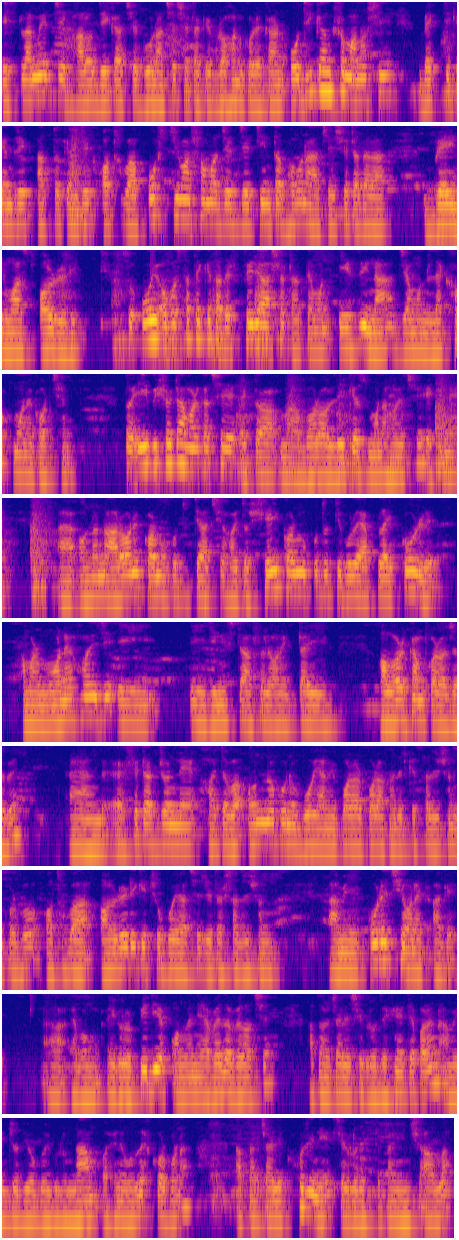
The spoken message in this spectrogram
ইসলামের যে ভালো দিক আছে, গুণ আছে, সেটাকে গ্রহণ করে। কারণ অধিকাংশ মানুষই ব্যক্তিকেন্দ্রিক, আত্মকেন্দ্রিক অথবা পশ্চিমা সমাজের যে চিন্তা ভাবনা আছে, সেটা দ্বারা ব্রেইন ওয়াস্ট অলরেডি সো ওই অবস্থা থেকে তাদের ফিরে আসাটা তেমন ইজি না, যেমন লেখক মনে করছেন। তো এই বিষয়টা আমার কাছে একটা বড় লিকেজ মনে হয়েছে। এখানে অন্যান্য আরও অনেক কর্মপদ্ধতি আছে। হয়তো সেই কর্মপদ্ধতিগুলো অ্যাপ্লাই করলে আমার মনে হয় যে এই এই জিনিসটা আসলে অনেকটাই ওভারকাম করা যাবে। অ্যান্ড সেটার জন্যে হয়তো বা অন্য কোনো বই আমি পড়ার পর আপনাদেরকে সাজেশন করব, অথবা অলরেডি কিছু বই আছে যেটার সাজেশন আমি করেছি অনেক আগে এবং এগুলোর পিডিএফ অনলাইনে অ্যাভেলেবেল আছে। আপনারা চাইলে সেগুলো দেখে নিতে পারেন। আমি যদিও বইগুলোর নাম এখানে উল্লেখ করব না। আপনারা চাইলে খুঁজে নিয়ে সেগুলো দেখতে পারেন, ইনশাআল্লাহ।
